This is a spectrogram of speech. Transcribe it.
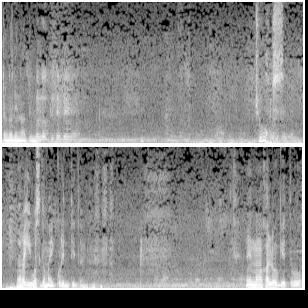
Tanggalin natin. Balog kita din. Chokes. Para iwas gamay kurinti tayo. Ayan mga kalugit oh.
